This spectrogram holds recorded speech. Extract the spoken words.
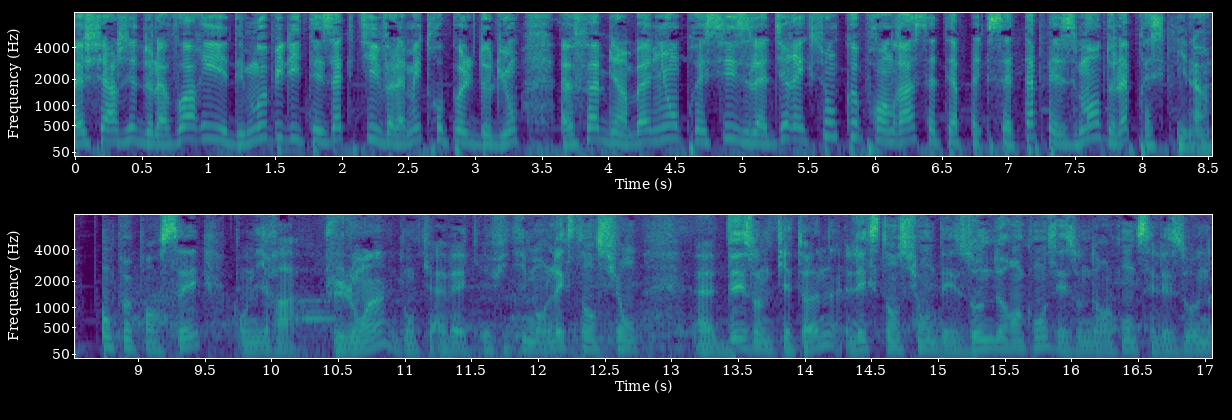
Euh, chargé de la voirie et des mobilités actives à la métropole de Lyon, euh, Fabien Bagnon précise la direction que prendra cet, apaisement de la presqu'île. On peut penser qu'on ira plus loin, donc avec effectivement l'extension euh, des zones piétonnes, l'extension des zones de rencontre. Les zones de rencontre, c'est les zones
